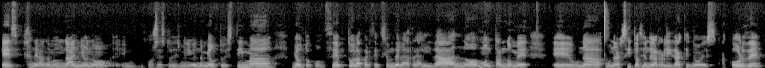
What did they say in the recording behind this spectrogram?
es generándome un daño, ¿no? Pues esto, disminuyendo mi autoestima, mi autoconcepto, la percepción de la realidad, ¿no? Montándome eh, una, una situación de la realidad que no es acorde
